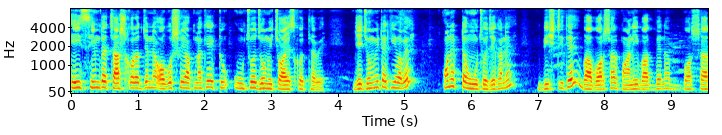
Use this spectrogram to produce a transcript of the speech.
এই সিমটা চাষ করার জন্য অবশ্যই আপনাকে একটু উঁচু জমি চয়েস করতে হবে। যে জমিটা কি হবে? অনেকটা উঁচু, যেখানে বৃষ্টিতে বা বর্ষার পানি বাঁধবে না, বর্ষার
